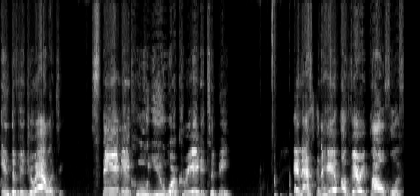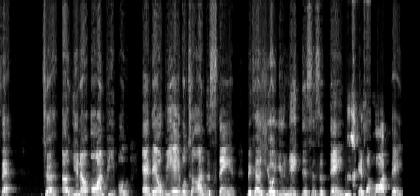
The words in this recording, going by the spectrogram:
individuality. Stand in who you were created to be. And that's going to have a very powerful effect. to uh, you know on people and they'll be able to understand because your uniqueness is a thing it's a hard thing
